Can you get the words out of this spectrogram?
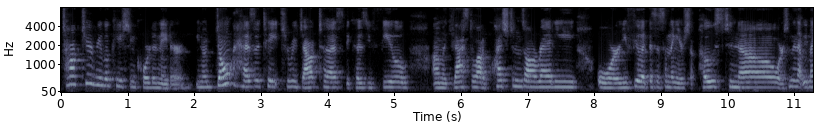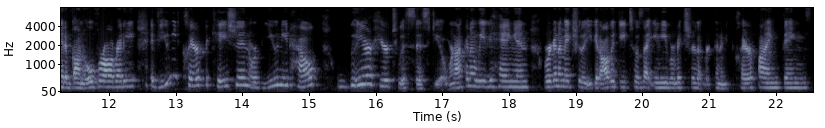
talk to your relocation coordinator. You know, don't hesitate to reach out to us because you feel um, like you've asked a lot of questions already, or you feel like this is something you're supposed to know, or something that we might have gone over already. If you need clarification or if you need help, we are here to assist you. We're not going to leave you hanging. We're going to make sure that you get all the details that you need. We're make sure that we're going to be clarifying things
